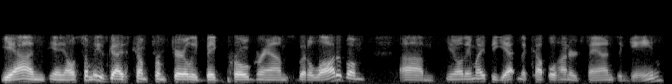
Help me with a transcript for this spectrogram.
Yeah, and you know some of these guys come from fairly big programs, but a lot of them um, you know, they might be getting a couple hundred fans a game.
